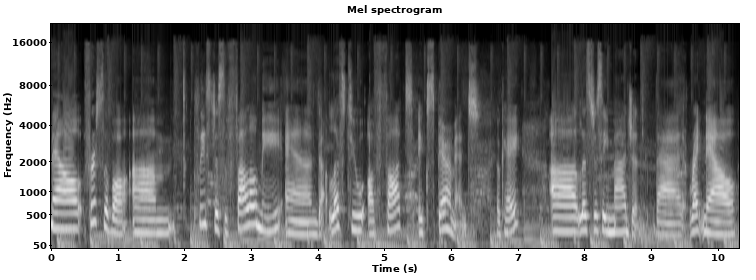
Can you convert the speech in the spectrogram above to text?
Now, first of all, um, please just follow me and let's do a thought experiment, okay? Uh, let's just imagine that right now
